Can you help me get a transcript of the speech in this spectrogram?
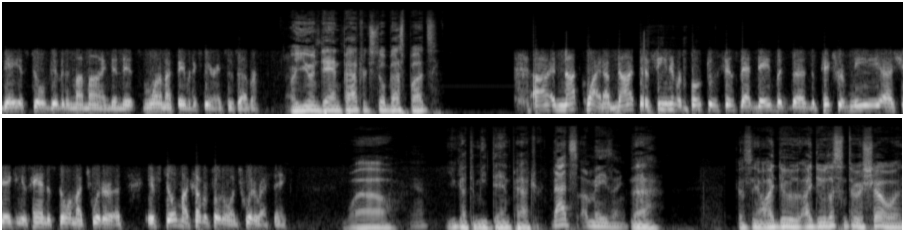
day is still vivid in my mind, and it's one of my favorite experiences ever. Are you and Dan Patrick still best buds? Uh, not quite. I've not uh, seen him or spoken to him since that day, but the the picture of me uh, shaking his hand is still on my Twitter. Uh, it's still my cover photo on Twitter, I think. Wow. Yeah. You got to meet Dan Patrick. That's amazing. Yeah. Because you know I do I do listen to his show uh,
